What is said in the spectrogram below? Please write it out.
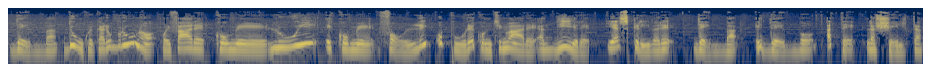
debba. Dunque, caro Bruno, puoi fare come lui e come Folli, oppure continuare a dire e a scrivere debba e debbo. A te la scelta.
